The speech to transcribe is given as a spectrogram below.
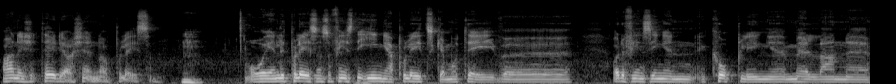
Och han är tidigare känd av polisen. Mm. Och enligt polisen så finns det inga politiska motiv. eh, Och det finns ingen koppling eh, mellan eh,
